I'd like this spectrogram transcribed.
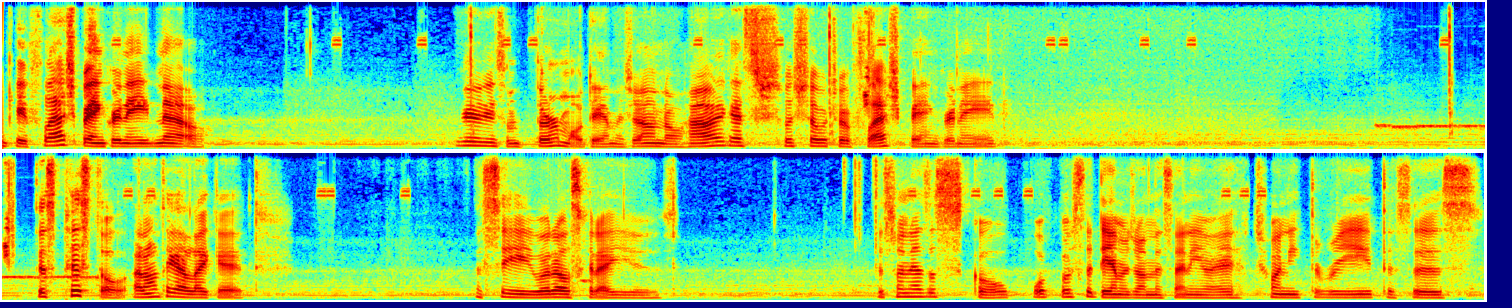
Okay, flashbang grenade, no. We're gonna do some thermal damage. I don't know how I got switched over to a flashbang grenade. This pistol, I don't think I like it. Let's see, what else could I use? This one has a scope. What, what's the damage on this anyway? 23. This is...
